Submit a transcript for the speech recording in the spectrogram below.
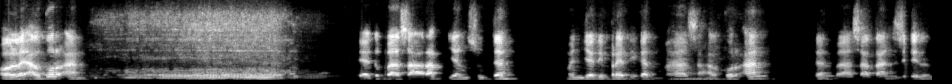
oleh Al-Quran. Yaitu bahasa Arab yang sudah menjadi predikat bahasa Al-Quran dan bahasa Tanzil.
